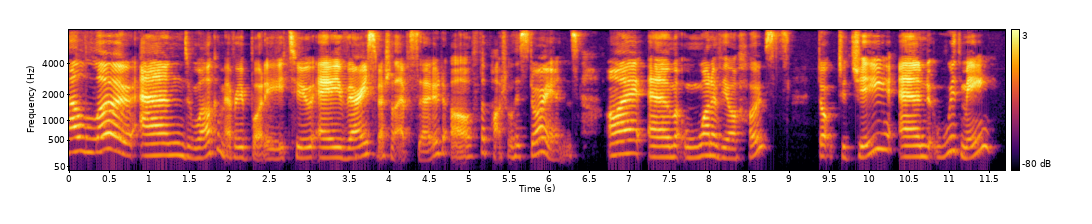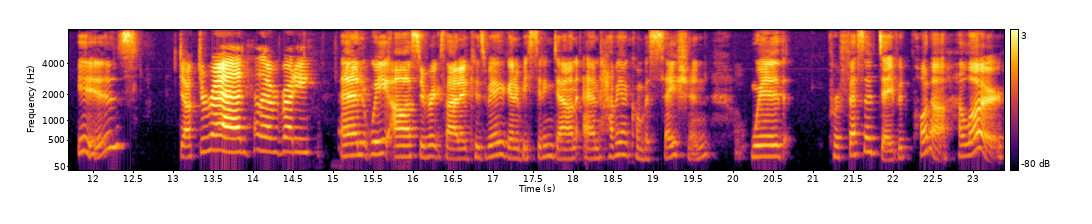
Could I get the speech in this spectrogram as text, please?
Hello and welcome everybody to a very special episode of The Partial Historians. I am one of your hosts, Dr. G, and with me is Dr. Rad. Hello, everybody. And we are super excited because we're going to be sitting down and having a conversation with Professor David Potter. Hello.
